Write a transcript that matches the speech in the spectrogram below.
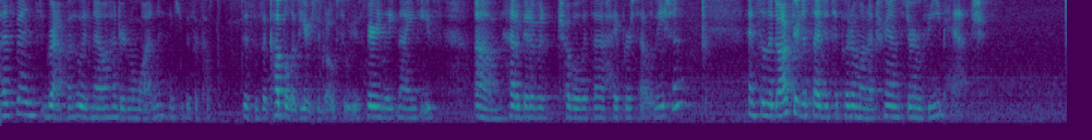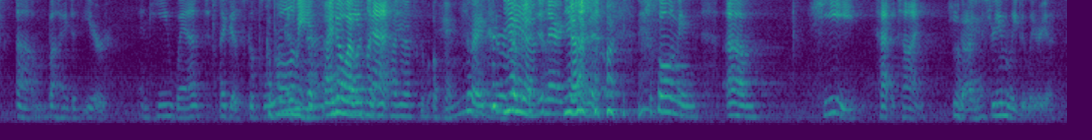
husband's grandpa, who is now 101, I think he was a couple. This is a couple of years ago, so he was very late 90s. Um, had a bit of a trouble with a hypersalivation, and so the doctor decided to put him on a transderm V patch um, behind his ear, and he went. Like a scopolamine. Scopolamine. I know. I was like, we're talking about scop. Okay. Sorry, I couldn't Yeah, remember yeah. the generic Yeah. name of it. Scopolamine. Um, he had a time. He got extremely delirious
